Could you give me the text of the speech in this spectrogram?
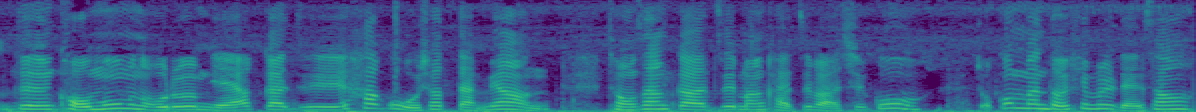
아무튼 검은 오름 예약까지 하고 오셨다면 정상까지만 가지 마시고 조금만 더 힘을 내서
